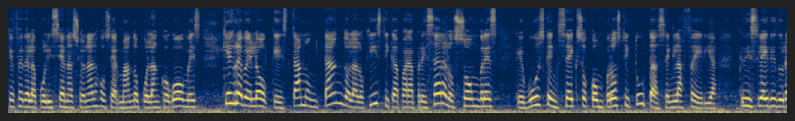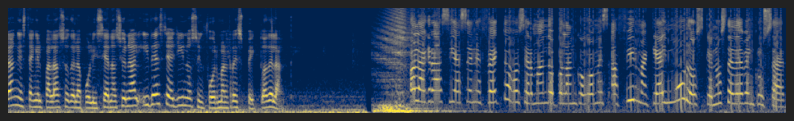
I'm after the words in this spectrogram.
jefe de la Policía Nacional, José Armando Polanco Gómez, quien reveló que está montando la logística para apresar a los hombres que busquen sexo con prostitutas en la feria. Chris Lady Durán está en el Palacio de la Policía Nacional y desde allí nos informa al respecto. Adelante. Gracias. En efecto, José Armando Polanco Gómez afirma que hay muros que no se deben cruzar,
